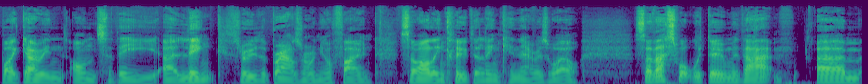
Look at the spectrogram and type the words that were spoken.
by going onto the uh, link through the browser on your phone. So I'll include the link in there as well. So that's what we're doing with that. Um,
